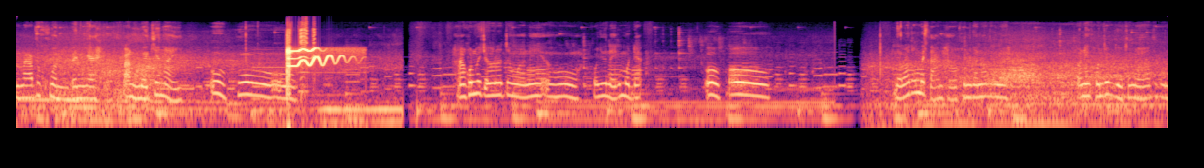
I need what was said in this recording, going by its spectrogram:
รนะครับทุกคนเป็นไงบ้านรวยแค่ไหน โอ้โหหาคนไม่เจอแล้วจังหวะนี้โอ้โหคนอยู่ไหนก็หมดเนี่ยโอ้โห ดี๋ยวเราต้องไปตามหาคนกันนะทุกคนตอนนี้คนจะอยู่ตรงไหนครับทุกคน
